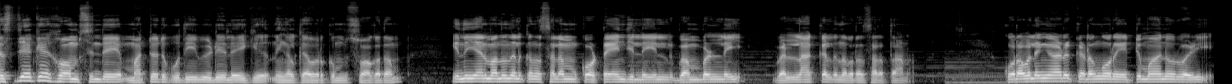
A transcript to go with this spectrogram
എസ് ജെ കെ ഹോംസിന്റെ മറ്റൊരു പുതിയ വീഡിയോയിലേക്ക് നിങ്ങൾക്കെവർക്കും സ്വാഗതം. ഇന്ന് ഞാൻ വന്നു നിൽക്കുന്ന സ്ഥലം കോട്ടയം ജില്ലയിൽ വെമ്പള്ളി വെള്ളാക്കൽ എന്ന് പറയുന്ന സ്ഥലത്താണ്. കുറവലങ്ങാട് കിടങ്ങൂർ ഏറ്റുമാനൂർ വഴി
